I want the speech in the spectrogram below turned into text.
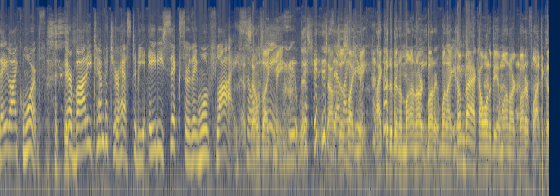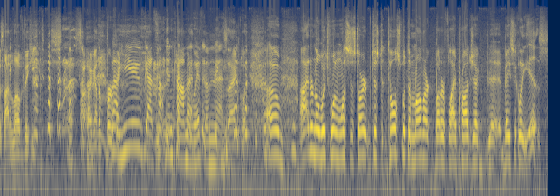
they like warmth. Their body temperature has to be 86 or they won't fly. That So, sounds like hey, me. That sounds just like, you? me. I could have been a monarch butter. When I come back, I want to be a monarch butterfly because I love the heat. so I got a perfect. Well, you've got something in common with them then. exactly. Um, I don't know which one wants to start. Just tell us what the Monarch Butterfly Project uh, basically is.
